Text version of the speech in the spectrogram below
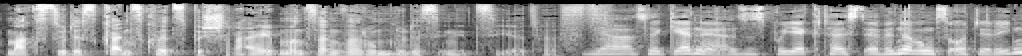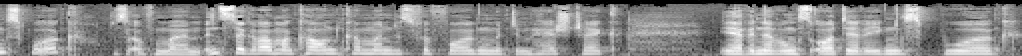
Magst du das ganz kurz beschreiben und sagen, warum du das initiiert hast? Ja, sehr gerne. Also das Projekt heißt Erinnerungsorte Regensburg. Das auf meinem Instagram-Account kann man das verfolgen mit dem Hashtag Erinnerungsorte Regensburg.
